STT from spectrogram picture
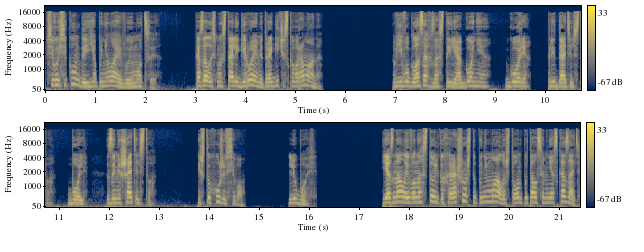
Всего секунды, и я поняла его эмоции. Казалось, мы стали героями трагического романа. В его глазах застыли агония, горе, предательство, боль, замешательство и, что хуже всего, любовь. Я знала его настолько хорошо, что понимала, что он пытался мне сказать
